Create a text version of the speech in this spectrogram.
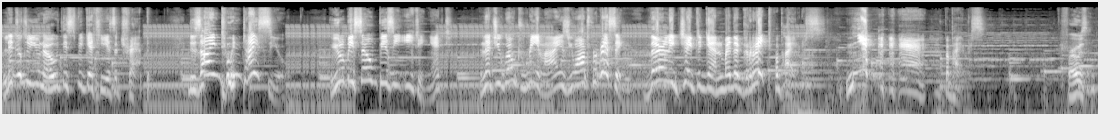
Little do you know, this spaghetti is a trap. Designed to entice you. You'll be so busy eating it that you won't realize you aren't progressing. Thoroughly japed again by the great Papyrus. Papyrus. Frozen.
